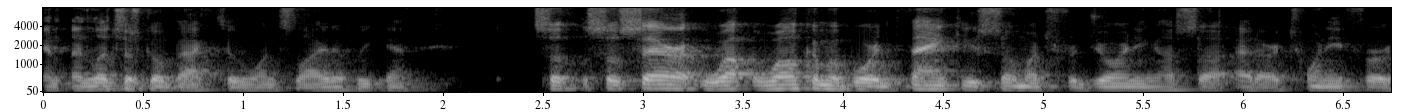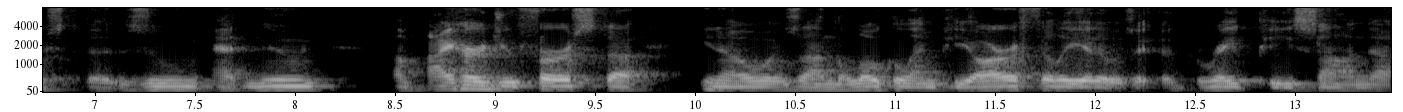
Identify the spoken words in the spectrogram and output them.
And, and let's just go back to one slide if we can. So, so Sarah, wel- welcome aboard. Thank you so much for joining us uh, at our 21st uh, Zoom at noon. Um, I heard you first, uh, you know, it was on the local NPR affiliate. It was a, a great piece on, uh,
